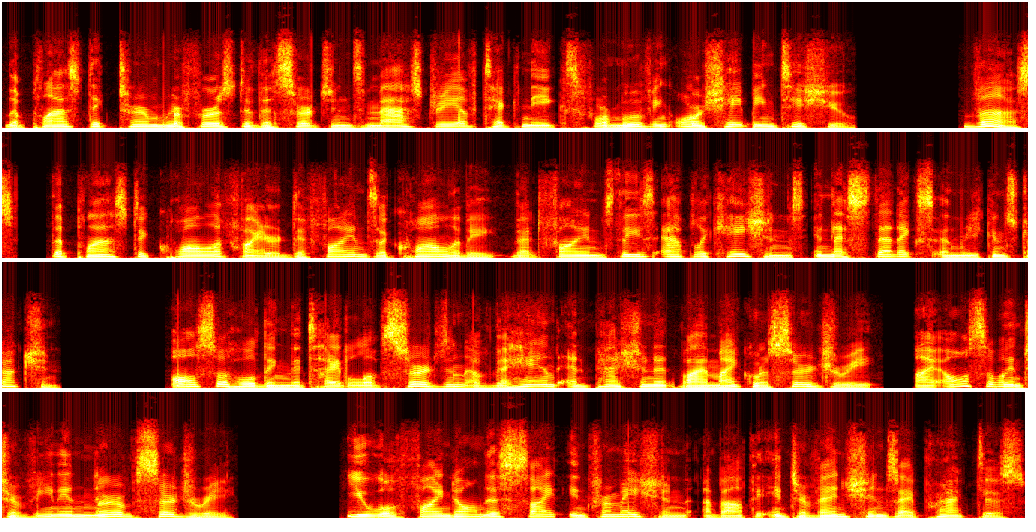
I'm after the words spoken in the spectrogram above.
The plastic term refers to the surgeon's mastery of techniques for moving or shaping tissue. Thus, the plastic qualifier defines a quality that finds these applications in aesthetics and reconstruction. Also holding the title of surgeon of the hand and passionate by microsurgery, I also intervene in nerve surgery. You will find on this site information about the interventions I practice,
